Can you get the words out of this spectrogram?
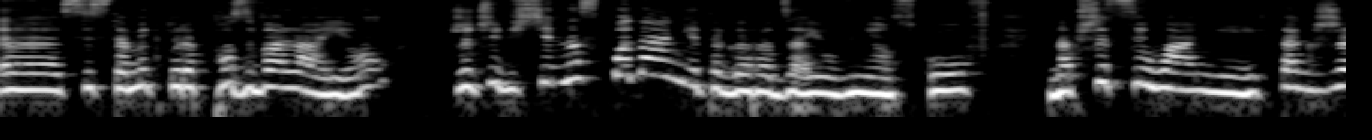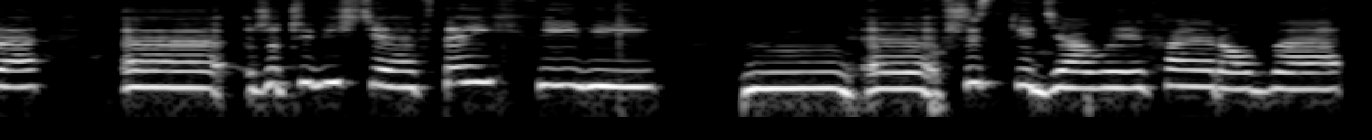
e, systemy, które pozwalają rzeczywiście na składanie tego rodzaju wniosków, na przesyłanie ich. Także e, rzeczywiście w tej chwili mm, wszystkie działy HR-owe,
